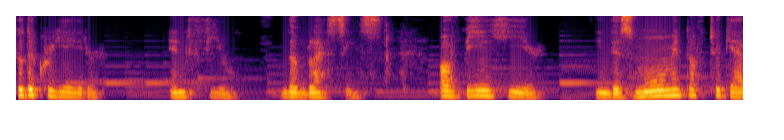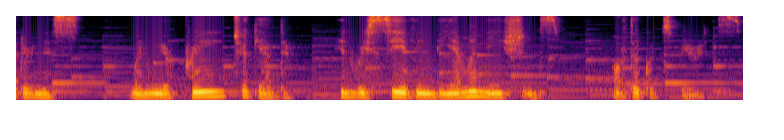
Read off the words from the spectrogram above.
to the Creator and feel the blessings of being here in this moment of togetherness when we are praying together and receiving the emanations of the good spirits.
